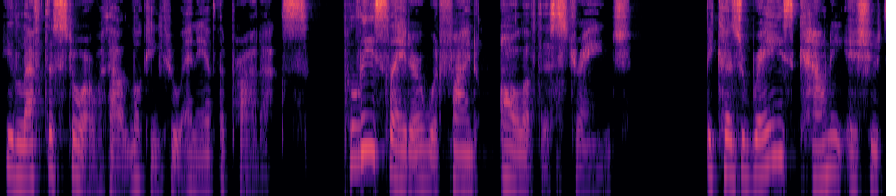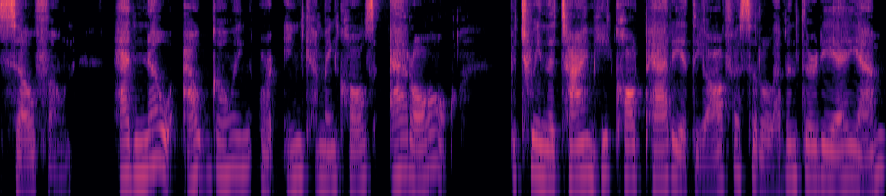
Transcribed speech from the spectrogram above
He left the store without looking through any of the products. Police later would find all of this strange because Ray's county issued cell phone had no outgoing or incoming calls at all between the time he called Patty at the office at 11:30 a.m.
